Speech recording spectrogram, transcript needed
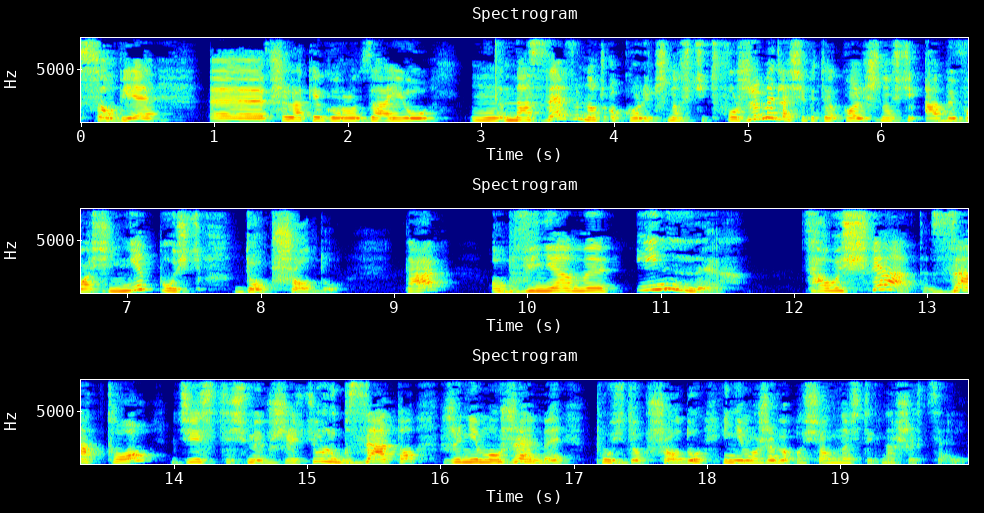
sobie e, wszelakiego rodzaju m, mm, na zewnątrz okoliczności, tworzymy dla siebie te okoliczności, aby właśnie nie pójść do przodu. Tak? Obwiniamy innych cały świat za to, gdzie jesteśmy w życiu lub za to, że nie możemy pójść do przodu i nie możemy osiągnąć tych naszych celi.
